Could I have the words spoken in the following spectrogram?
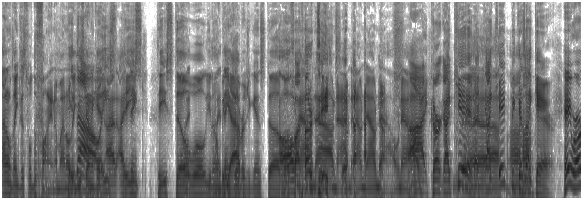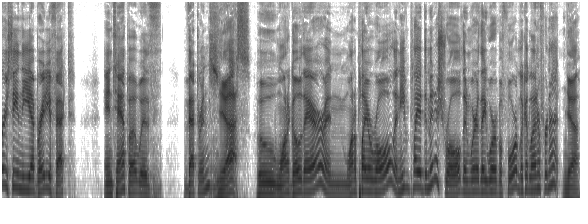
I don't think this will define him. I don't think he's gonna get. he's- I, I he's- think. he still I- will, you know, I be average against uh, Oh, above 500 now, teams. now, now, now, now, now. All right, Kirk, I kid. I, I kid because Uh-huh. I care. Hey, we're already seeing the uh, Brady effect in Tampa with veterans Yes. who want to go there and want to play a role and even play a diminished role than where they were before. Look at Leonard Fournette. Yeah.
